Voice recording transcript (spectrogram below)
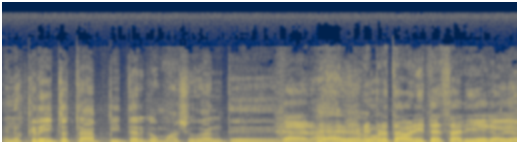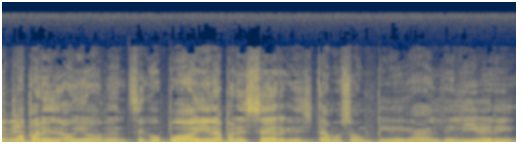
En los créditos está Peter como ayudante de. Claro, Claro. el protagonista es Ariel, Después obviamente. apare- obviamente, se copó ahí en aparecer, necesitamos a un pibe que haga el delivery.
